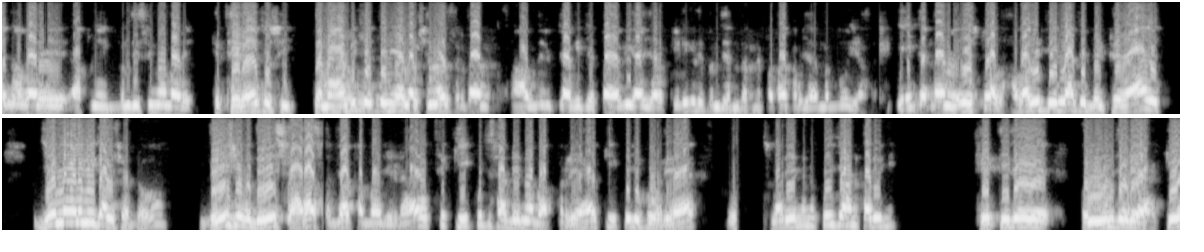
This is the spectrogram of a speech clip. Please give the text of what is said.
ਇਹਨਾਂ ਬਾਰੇ, ਆਪਣੇ ਬੰਦੀ ਸਿੰਘਾਂ ਬਾਰੇ? ਕਿੱਥੇ ਰਹੇ ਤੁਸੀਂ? ਤੇ ਨਾਮ ਵੀ ਚੇਤੇ ਨਹੀਂ ਇਲੈਕਸ਼ਨ ਵਾਲੀ ਸਰਕਾਰ ਸਾਲ ਦੇ ਵਿੱਚ ਆ ਕੇ ਚੇਤਾ ਹੈ ਵੀ ਆ ਯਾਰ ਕਿਹੜੇ ਕਿਹੜੇ ਬੰਦੇ ਅੰਦਰ ਨੇ, ਪਤਾ ਕਰੋ ਯਾਰ ਲੱਭੋ ਯਾਰ। ਇਹ ਗੱਲਾਂ ਨੂੰ, ਇਸ ਤੋਂ ਇਲਾਵਾ ਵੀ ਜੇਲ੍ਹਾਂ 'ਚ ਬੈਠੇ ਆ, ਇਹ- ਜੇਲ੍ਹਾਂ ਵਾਲੀ ਵੀ ਗੱਲ ਛੱਡੋ। ਦੇਸ਼ ਵਿਦੇਸ਼ ਸਾਰਾ ਸੱਜਾ ਖੱਬਾ ਜਿਹੜਾ ਉੱਥੇ ਕੀ ਕੁਝ ਸਾਡੇ ਨਾਲ ਵਾਪਰ ਰਿਹਾ ਹੈ, ਕੀ ਕੁਝ ਹੋ ਰਿਹਾ ਹੈ, ਉਸ ਬਾਰੇ ਇਹਨਾਂ ਨੂੰ ਕੋਈ ਜਾਣਕਾਰੀ ਨਹੀਂ। ਖੇਤੀ ਦੇ ਕਾਨੂੰਨ ਜਿਹੜੇ ਆ ਕਿ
